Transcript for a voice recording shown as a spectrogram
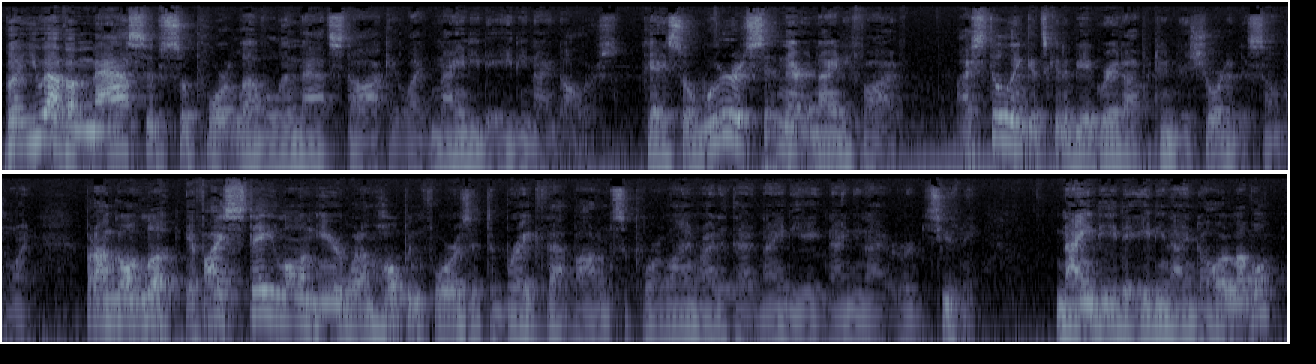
But you have a massive support level in that stock at like 90 to $89. Okay, so we're sitting there at 95. I still think it's going to be a great opportunity to short it at some point. But I'm going, look, if I stay long here, what I'm hoping for is it to break that bottom support line right at that 98, 99, or excuse me, 90 to $89 level.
